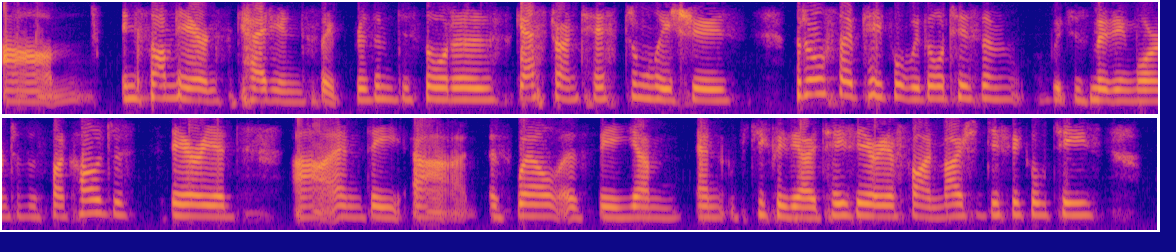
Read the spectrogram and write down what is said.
um, insomnia and circadian sleep rhythm disorders, gastrointestinal issues, but also people with autism, which is moving more into the psychologist area, uh, and the uh, as well as the um, and particularly the OTs area, fine motor difficulties,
